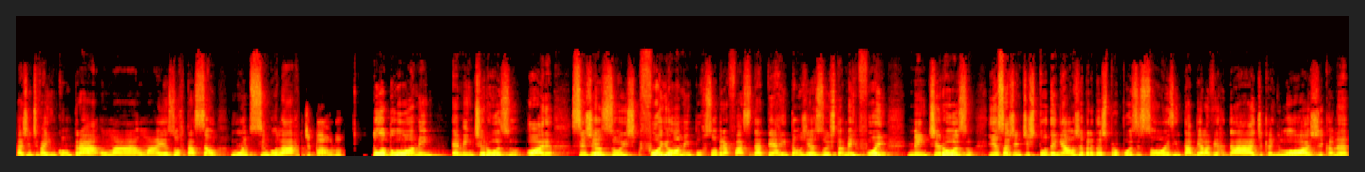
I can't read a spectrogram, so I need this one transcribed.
A gente vai encontrar uma, uma exortação muito singular de Paulo. Todo homem é mentiroso. Ora, se Jesus foi homem por sobre a face da terra, então Jesus também foi mentiroso. Isso a gente estuda em álgebra das proposições, em tabela verdádica, em lógica, né?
